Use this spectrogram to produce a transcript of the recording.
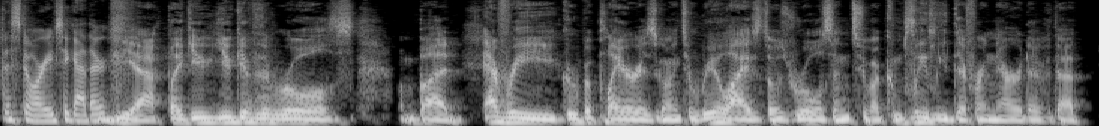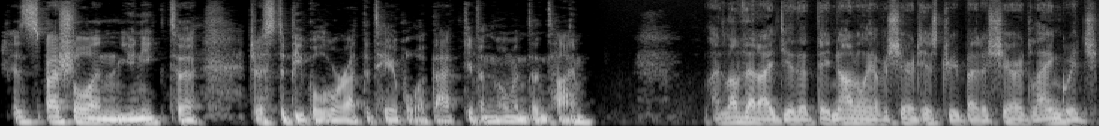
the story together. Yeah. Like you you give the rules but every group of player is going to realize those rules into a completely different narrative that is special and unique to just the people who are at the table at that given moment in time. I love that idea that they not only have a shared history but a shared language.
